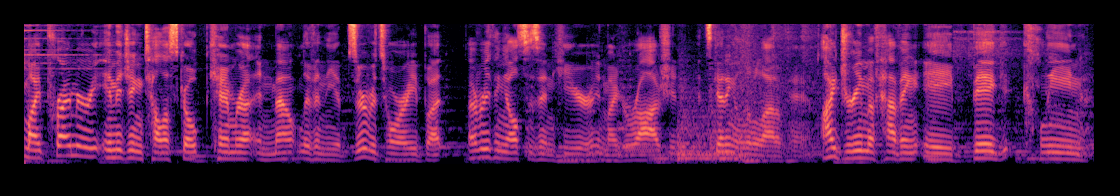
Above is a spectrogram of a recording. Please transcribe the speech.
My primary imaging telescope, camera, and mount live in the observatory, but everything else is in here in my garage and it's getting a little out of hand. I dream of having a big, clean,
